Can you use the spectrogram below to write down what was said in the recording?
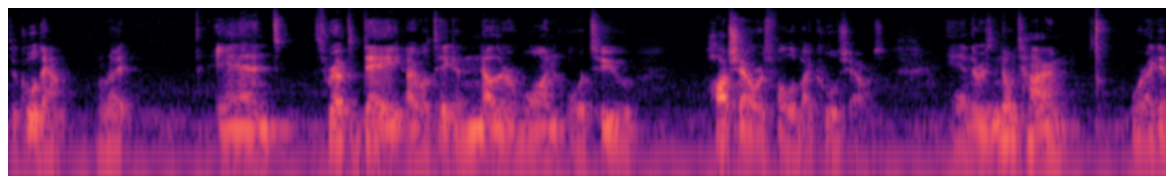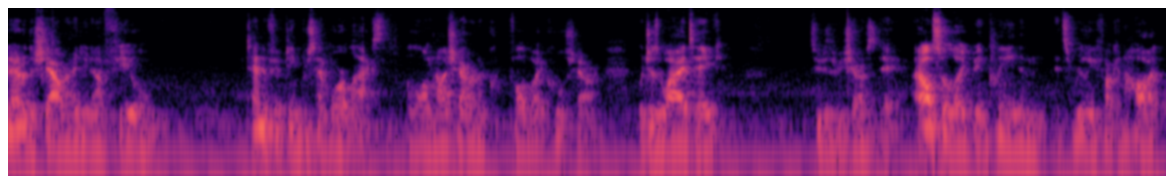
to cool down, all right? And throughout the day, I will take another one or two hot showers followed by cool showers. And there is no time where I get out of the shower and I do not feel 10 to 15% more relaxed. A long hot shower and a, followed by a cool shower, which is why I take two to three showers a day. I also like being clean and it's really fucking hot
